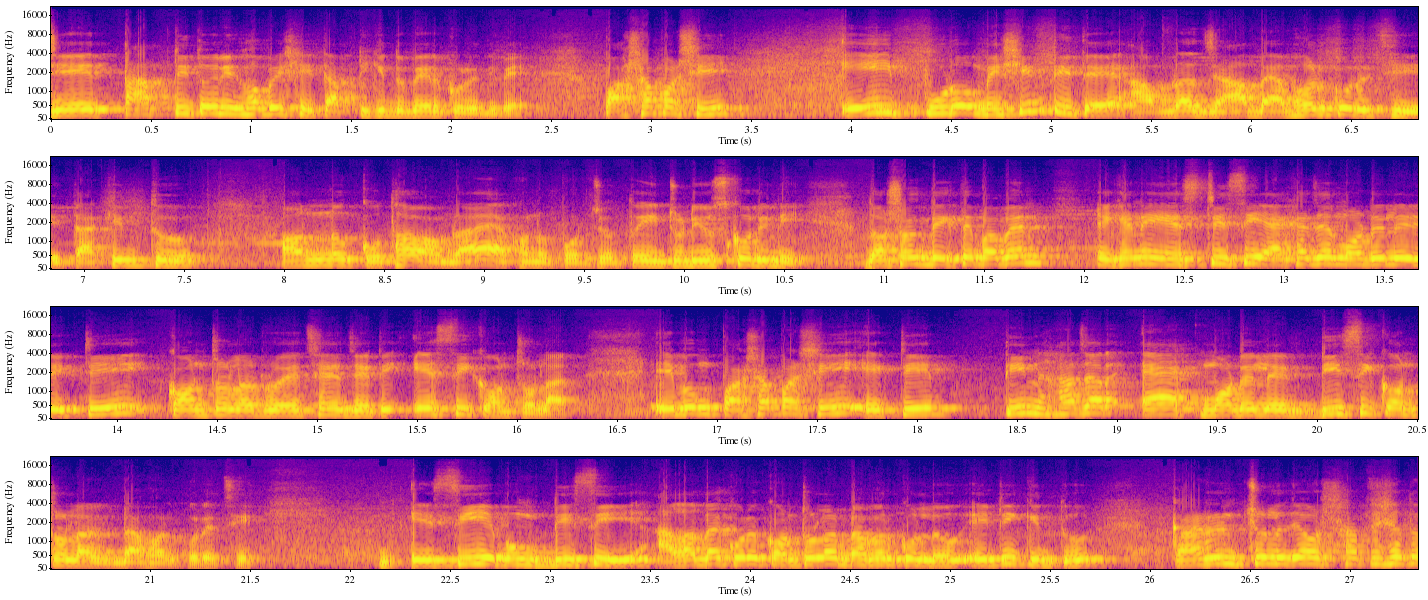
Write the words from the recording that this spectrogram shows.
যে তাপটি তৈরি হবে, সেই তাপটি কিন্তু বের করে দিবে। পাশাপাশি এই পুরো মেশিনটিতে আমরা যা ব্যবহার করেছি, তা কিন্তু অন্য কোথাও আমরা এখনও পর্যন্ত ইন্ট্রোডিউস করিনি। দর্শক, দেখতে পাবেন, এখানে এসটিসি এক হাজার মডেলের একটি কন্ট্রোলার রয়েছে, যেটি এসি কন্ট্রোলার এবং পাশাপাশি একটি তিন হাজার এক মডেলের ডিসি কন্ট্রোলার ব্যবহার করেছি। এসি এবং ডিসি আলাদা করে কন্ট্রোলার ব্যবহার করলেও এটি কিন্তু কারেন্ট চলে যাওয়ার সাথে সাথে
